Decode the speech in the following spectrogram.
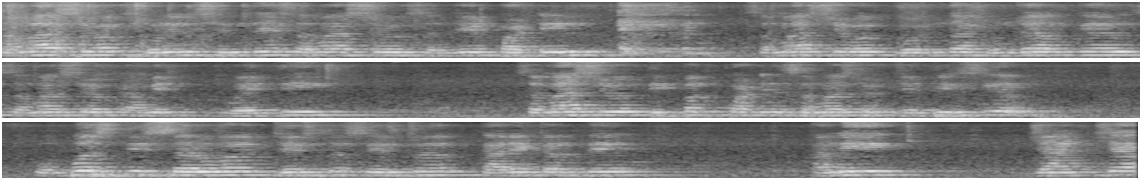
समाजसेवक सुनील शिंदे समाजसेवक संजय पाटील समाजसेवक गोविंदा गुंजालकर समाजसेवक अमित वैती समाजसेवक दीपक पाटील समाजसेवक जे पी सिंह उपस्थित सर्व ज्येष्ठ श्रेष्ठ कार्यकर्ते आणि ज्यांच्या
